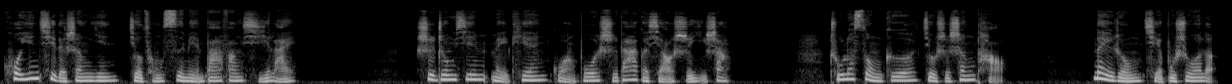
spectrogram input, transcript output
扩音器的声音就从四面八方袭来。市中心每天广播十八个小时以上，除了颂歌就是声讨，内容且不说了，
